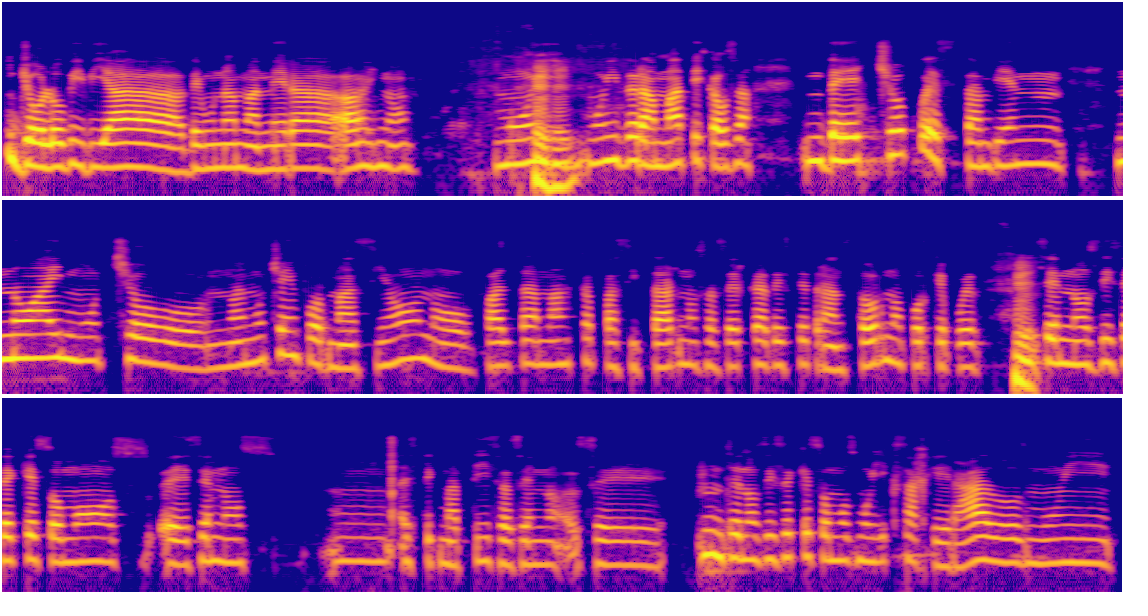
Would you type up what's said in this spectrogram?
yo lo vivía de una manera, ay no, muy, muy dramática. O sea, de hecho, pues también no hay mucho, no hay mucha información o falta más capacitarnos acerca de este trastorno, porque pues mm, se nos dice que somos, eh, se nos mm, estigmatiza, se, no, se, se nos dice que somos muy exagerados, muy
